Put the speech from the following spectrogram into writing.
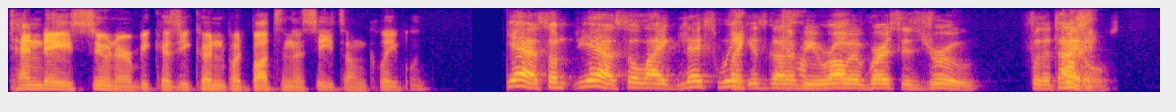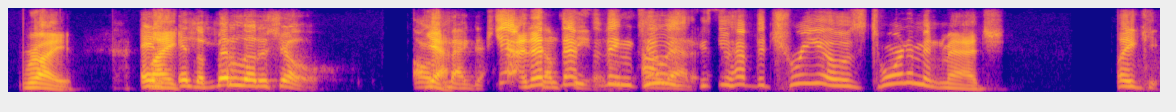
ten days sooner because you couldn't put butts in the seats on Cleveland. Yeah, so yeah, so like next week Like, it's gonna be Roman versus Drew for the titles, Right. And like- in the middle of the show on Yeah. SmackDown. Yeah, that, that's the thing too is you have the trios tournament match, like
